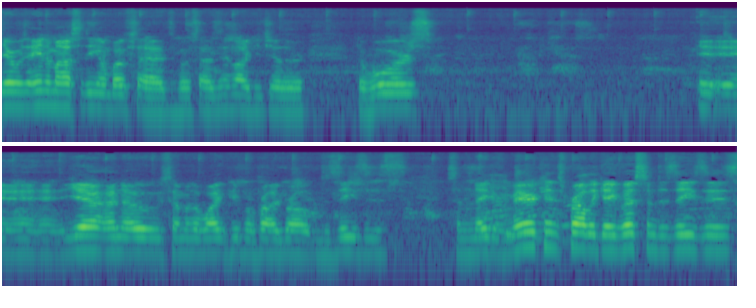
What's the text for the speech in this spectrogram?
there was animosity on both sides. Both sides didn't like each other. The wars. It, yeah, I know some of the white people probably brought diseases. Some Native Americans probably gave us some diseases,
